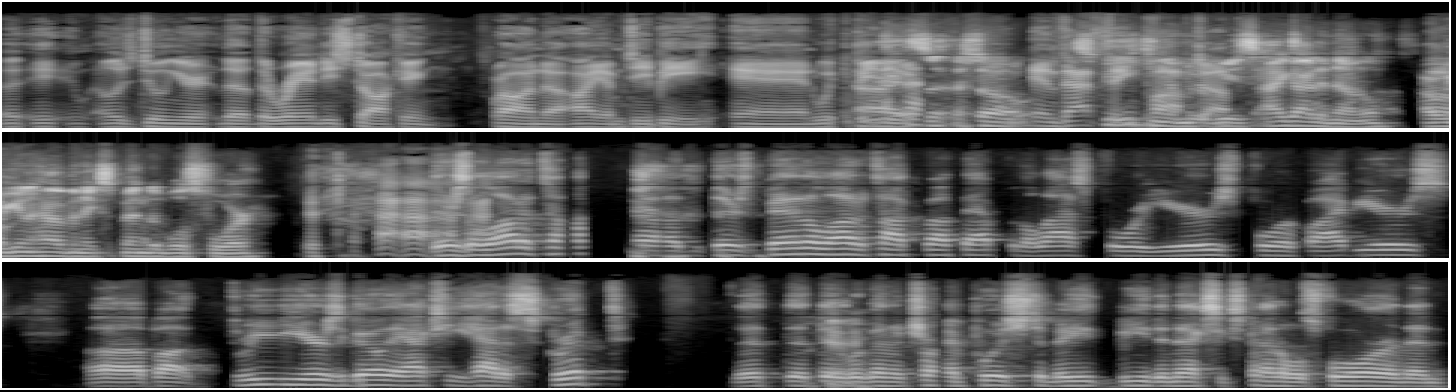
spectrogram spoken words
uh, I was doing your the, the Randy stalking on uh, IMDb and Wikipedia. right, so, so And that thing speaking of popped up. movies, I got to know: Are we going to have an Expendables four? There's a lot of talk. Uh, there's been a lot of talk about that for the last four years, four or five years. Uh, about three years ago, they actually had a script that that they were going to try and push to be, be the next Expendables four, and then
